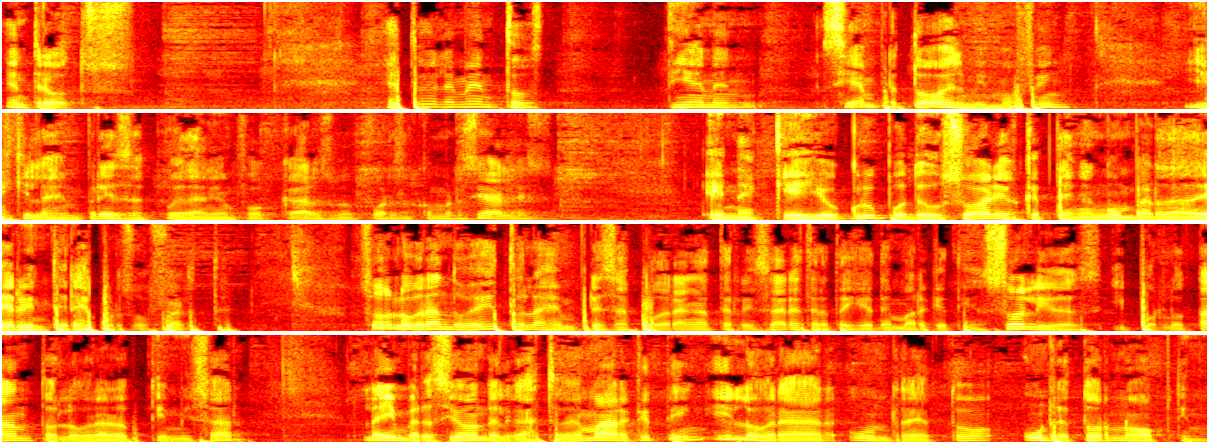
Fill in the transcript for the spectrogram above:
entre otros. Estos elementos tienen siempre todos el mismo fin, y es que las empresas puedan enfocar sus esfuerzos comerciales en aquellos grupos de usuarios que tengan un verdadero interés por su oferta. Solo logrando esto, las empresas podrán aterrizar estrategias de marketing sólidas y por lo tanto lograr optimizar la inversión del gasto de marketing y lograr un, reto, un retorno óptimo.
